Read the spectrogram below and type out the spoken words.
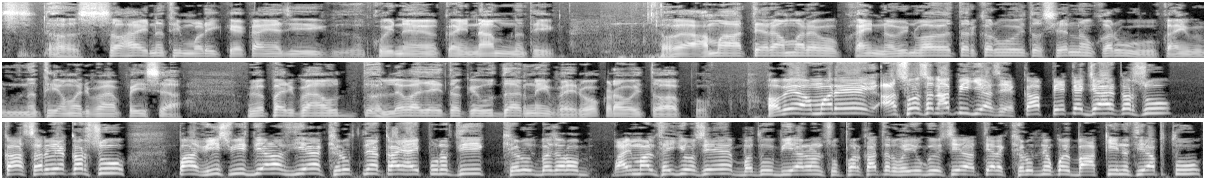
સહાય નથી મળી કે કાંઈ હજી કોઈને કાંઈ નામ નથી. હવે આમાં અત્યારે અમારે કાંઈ નવીન વાવેતર કરવું હોય તો શેનું કરવું? કાંઈ નથી અમારી પાસે પૈસા. વેપારી પાસે લેવા જાય તો કે ઉધાર નહીં ભાઈ, રોકડા હોય તો આપો. હવે અમારે આશ્વાસન આપી ગયા છે. કા પેકેજ જાહેર કરશું, કા સર્વે કરશું, પા વીસ વીસ દિવાળા થયા ખેડૂતને કાંઈ આપ્યું નથી. ખેડૂત બજારો પાયમાલ થઈ ગયો છે. બધું બિયારણ સુપર ખાતર વહી ગયું છે. અત્યારે ખેડૂતને કોઈ બાકી નથી આપતું.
